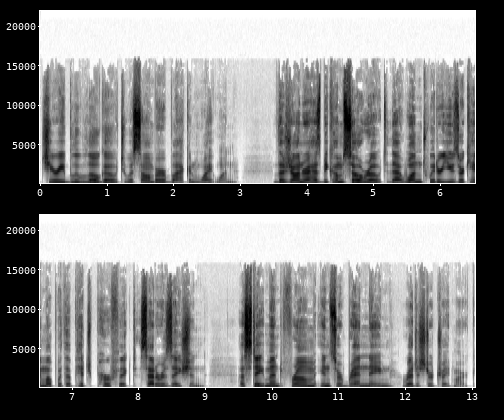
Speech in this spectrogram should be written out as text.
cheery blue logo to a somber black and white one. The genre has become so rote that one Twitter user came up with a pitch perfect satirization a statement from insert brand name registered trademark.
